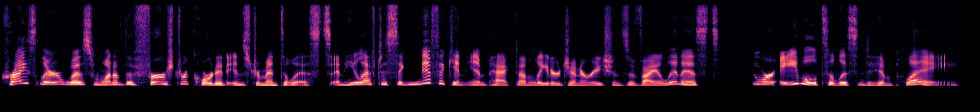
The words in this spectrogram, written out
Kreisler was one of the first recorded instrumentalists, and he left a significant impact on later generations of violinists who were able to listen to him play.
